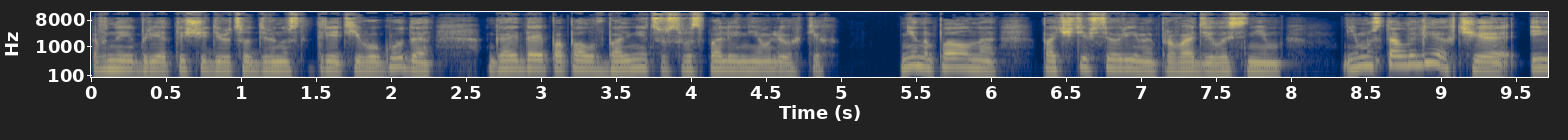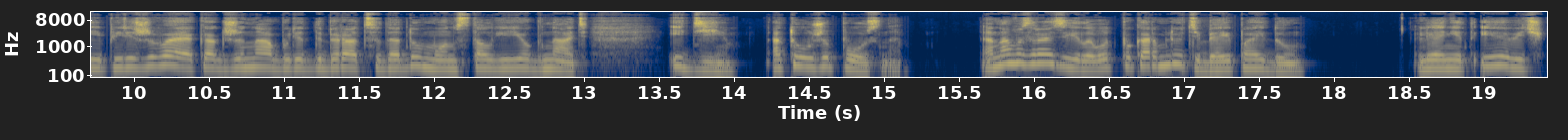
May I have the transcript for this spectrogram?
В ноябре 1993 года Гайдай попал в больницу с воспалением легких. Нина Павловна почти все время проводила с ним. Ему стало легче, и, переживая, как жена будет добираться до дома, он стал ее гнать. «Иди, а то уже поздно». Она возразила, «Вот покормлю тебя и пойду». Леонид Иович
